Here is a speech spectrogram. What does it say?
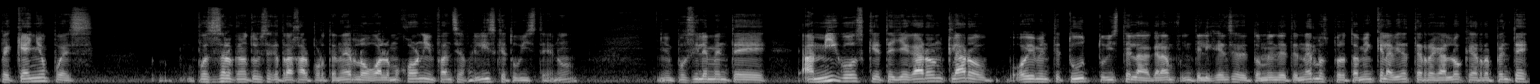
pequeño, pues, pues es algo que no tuviste que trabajar por tenerlo, o a lo mejor una infancia feliz que tuviste, ¿no? Eh, posiblemente amigos que te llegaron, claro, obviamente tú tuviste la gran inteligencia de también de tenerlos, pero también que la vida te regaló, que de repente,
